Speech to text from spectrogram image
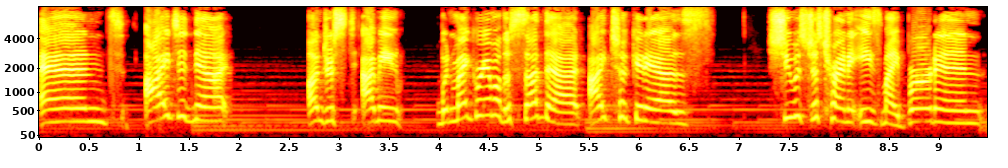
And I did not understand. I mean, when my grandmother said that, I took it as she was just trying to ease my burden,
